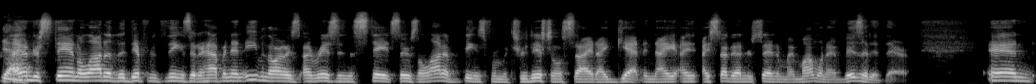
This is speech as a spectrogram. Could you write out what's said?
yeah. I understand a lot of the different things that are happening. And even though I was I raised in the states, there's a lot of things from a traditional side I get, and I I started understanding my mom when I visited there. And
